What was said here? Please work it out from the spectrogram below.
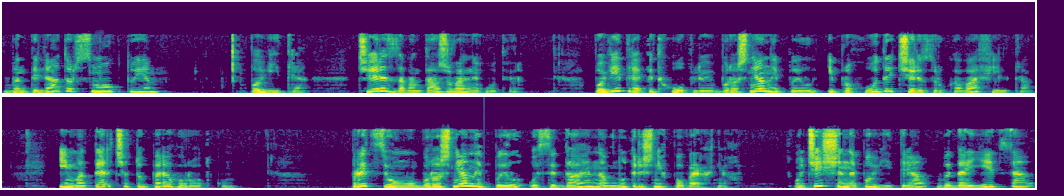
вентилятор смоктує повітря через завантажувальний отвір. Повітря підхоплює борошняний пил і проходить через рукава фільтра і матерчату перегородку. При цьому борошняний пил осідає на внутрішніх поверхнях. Очищене повітря видається,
